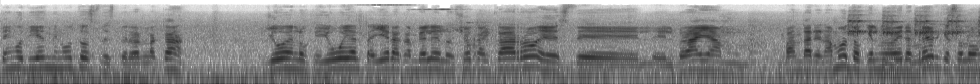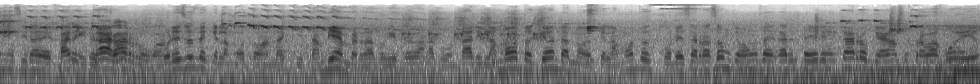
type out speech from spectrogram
Tengo 10 minutos de esperarla acá. Yo en lo que yo voy al taller a cambiarle los shocks al carro, este, el, el Brian va a andar en la moto, que él me va a ir a traer, que solo vamos a ir a dejar el, El carro. Por eso es de que la moto anda aquí también, ¿verdad? Porque ustedes van a preguntar, ¿y la moto qué onda? No, es que la moto es por esa razón, que vamos a dejar el taller en el carro, que hagan su trabajo ellos,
